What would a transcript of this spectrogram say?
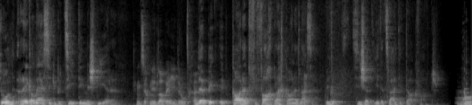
tun regelmäßig über Zeit investieren. Und sich nicht beeindrucken Nicht, gar nicht, für Fachbereich gar nicht lesen, weil es ist ja jeden zweiten Tag falsch.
